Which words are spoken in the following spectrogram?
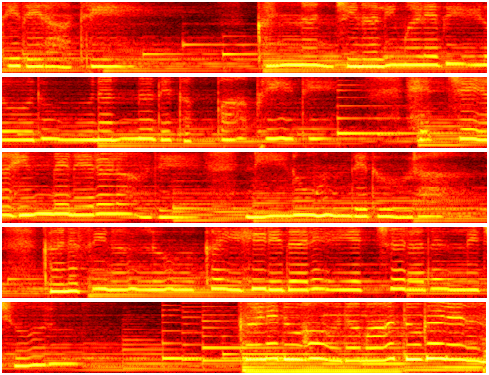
ಆಗ್ತಿದೆ ರಾತ್ರಿ. ಕಣ್ಣಂಚಿನಲ್ಲಿ ಮಳೆ ಬೀಳೋದು ನನ್ನದೇ ತಪ್ಪ ಪ್ರೀತಿ. ಹೆಜ್ಜೆಯ ಹಿಂದೆ ನೆರಳಾದೆ ನೀನು ಮುಂದೆ ದೂರ. ಕನಸಿನಲ್ಲೂ ಕೈ ಹಿಡಿದರೆ ಎಚ್ಚರದಲ್ಲಿ ಚೂರು. ಕಳೆದು ಹೋದ ಮಾತುಗಳೆಲ್ಲ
